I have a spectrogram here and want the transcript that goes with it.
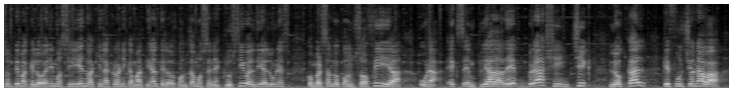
Es un tema que lo venimos siguiendo aquí en la Crónica Matinal, te lo contamos en exclusiva el día lunes conversando con Sofía, una ex empleada de Brushing Chic, local que funcionaba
